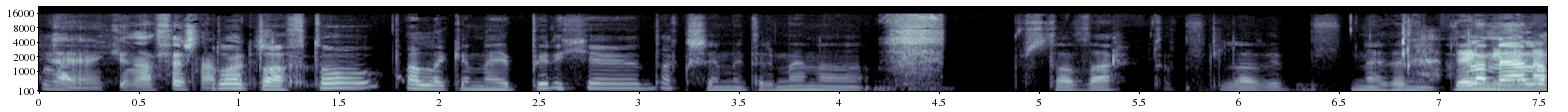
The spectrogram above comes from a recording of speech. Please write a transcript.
να... Ναι, και να θες να Πρώτο αυτό, αλλά και να υπήρχε, εντάξει, μετρημένα στα δάχτυλα. Δηλαδή, ναι, δεν, δεν είναι να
